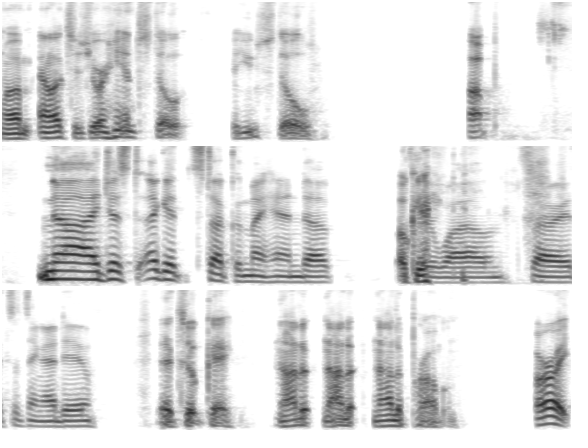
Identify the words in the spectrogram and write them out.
Um, Alex, is your hand still? Are you still up? No, I just I get stuck with my hand up Okay. for a while. Sorry, it's a thing I do. That's okay. Not a, not a, not a problem. All right.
